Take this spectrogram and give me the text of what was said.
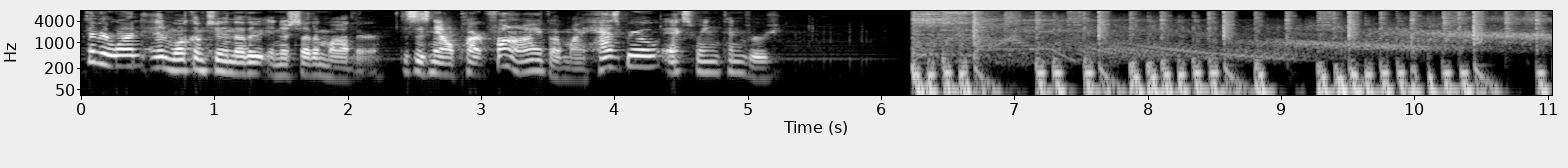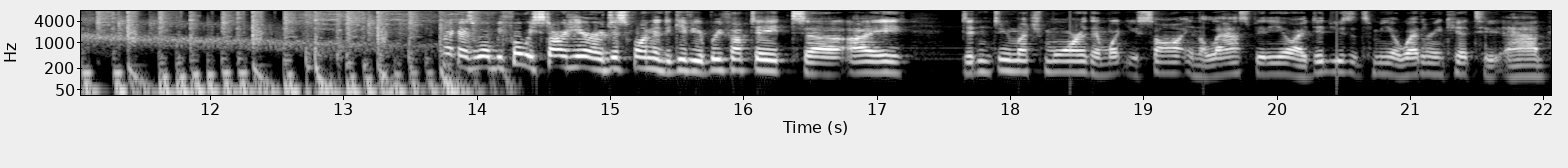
Hey everyone, and welcome to another Interstellar Modeler. This is now part 5 of my Hasbro X-Wing conversion. Alright guys, well before we start here, I just wanted to give you a brief update. Uh, I didn't do much more than what you saw in the last video. I did use the Tamiya weathering kit to add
